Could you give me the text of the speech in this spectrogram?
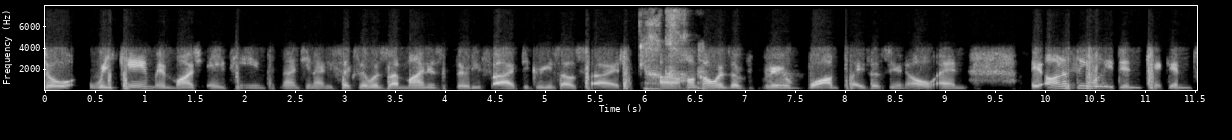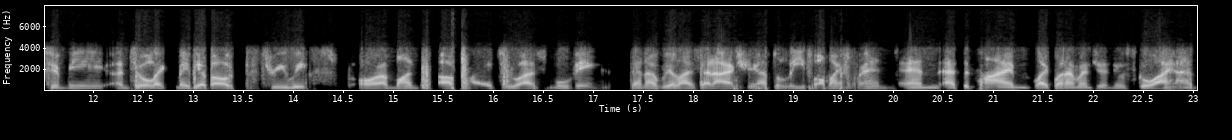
So we came in March 18th, 1996. It was a minus 35 degrees outside. Oh, uh, Hong Kong was a very warm place, as you know, and it honestly really didn't kick into me until like maybe about three weeks or a month uh, prior to us moving. Then I realized that I actually have to leave all my friends. And at the time, like when I went to a new school, I had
